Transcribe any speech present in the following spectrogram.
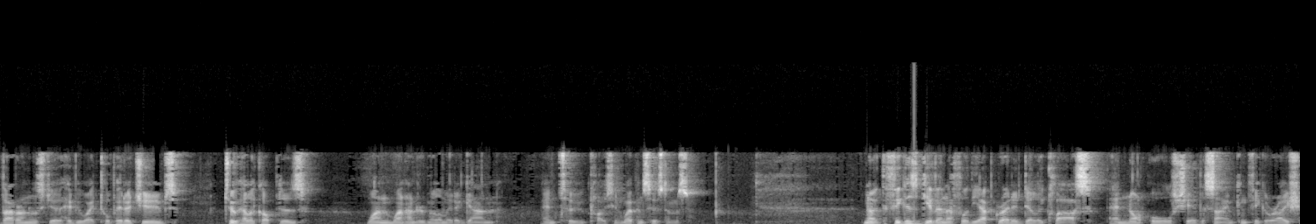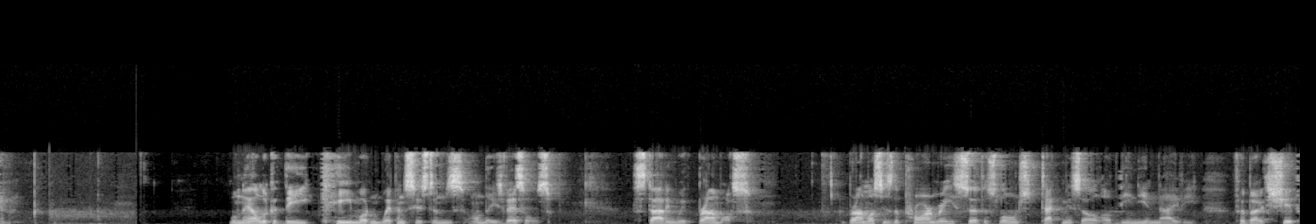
Varunastra heavyweight torpedo tubes, 2 helicopters, 1 100mm gun and 2 close-in weapon systems. Note the figures given are for the upgraded Delhi class and not all share the same configuration. We'll now look at the key modern weapon systems on these vessels, starting with BrahMos. BrahMos is the primary surface-launched attack missile of the Indian Navy for both ship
